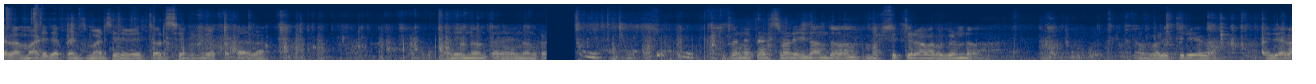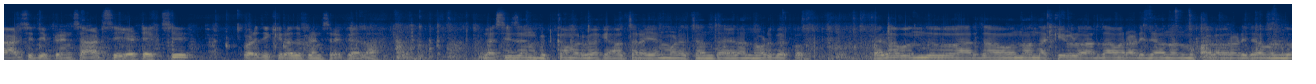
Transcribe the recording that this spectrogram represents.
ಎಲ್ಲ ಮಾಡಿದೆ ಫ್ರೆಂಡ್ಸ್ ಮಾಡಿಸಿದ್ದೀವಿ ತೋರಿಸಿ ನಿಮಗೆ ಪಟ್ಟ ಎಲ್ಲ. ಅದು ಇನ್ನೊಂದು ಥರ ಇನ್ನೊಂದು ಕಡೆ. ಬನ್ನಿ ಫ್ರೆಂಡ್ಸ್ ನೋಡಿ, ಇದೊಂದು ಮಕ್ಷಿತ್ತಿರೋವಲ್ಲ ಗಂಡು. ನೋಡ್ಕೊಳ್ಳಿ ತಿರಿಯಲ್ಲ ಇದೆಲ್ಲ ಆಡಿಸಿದ್ವಿ ಫ್ರೆಂಡ್ಸ್ ಆಡಿಸಿ, ಏಟ್ ಎಕ್ಸಿ ಹೊಡೆದಿಕ್ಕಿರೋದು ಫ್ರೆಂಡ್ಸ್ ರೆಕ್ಕೆ ಎಲ್ಲ. ಎಲ್ಲ ಸೀಸನ್ ಬಿಟ್ಕೊಂಬರ್ಬೇಕು ಯಾವ ಥರ ಏನು ಮಾಡುತ್ತೆ ಅಂತ ಎಲ್ಲ ನೋಡಬೇಕು. ಎಲ್ಲ ಒಂದು ಅರ್ಧ, ಒಂದೊಂದು ಅಕ್ಕಿಗಳು ಅರ್ಧ ಅವರ್ ಆಡಿದೆ, ಒಂದೊಂದು ಮುಕ್ಕಾಲು ಅವರ್ ಆಡಿದೆ, ಒಂದು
